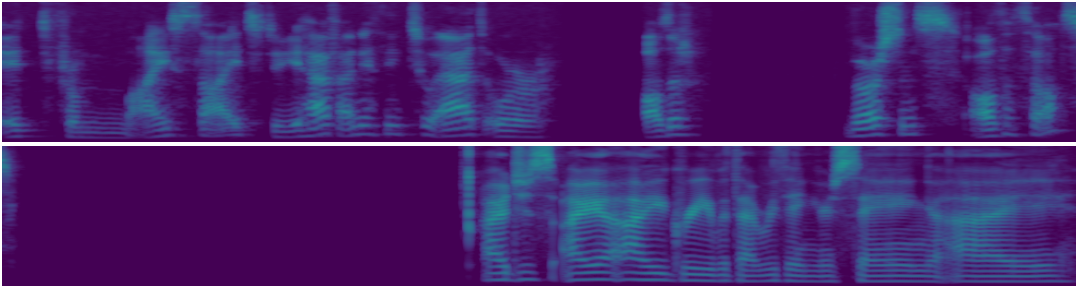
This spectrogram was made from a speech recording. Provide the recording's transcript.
it from my side. Do you have anything to add or other versions, other thoughts? I just I I agree with everything you're saying. I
